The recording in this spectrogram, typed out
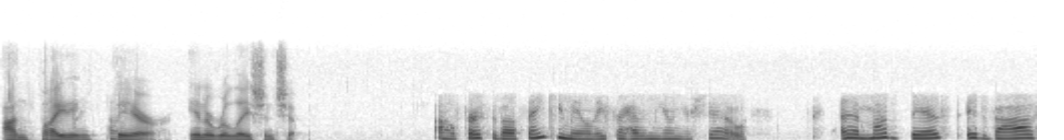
on fighting fair in a relationship. Oh, first of all, thank you, Melanie, for having me on your show. Uh, my best advice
